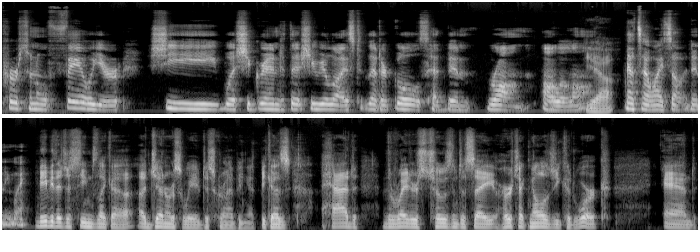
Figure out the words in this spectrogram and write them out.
personal failure. She was chagrined that she realized that her goals had been wrong all along. Yeah. That's how I saw it anyway. Maybe that just seems like a, a generous way of describing it because had the writers chosen to say her technology could work and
